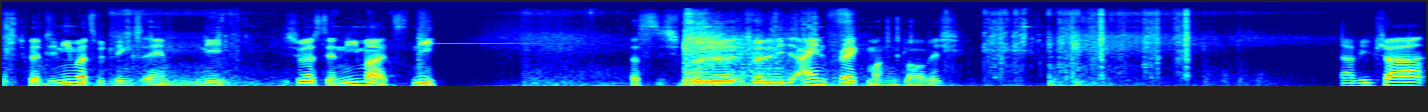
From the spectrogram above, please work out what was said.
Ich könnte niemals mit links aimen. Nie. Ich schwör's dir, niemals. Nie. Das, ich, würde, ich würde nicht einen Frag machen, glaube ich. Davicha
